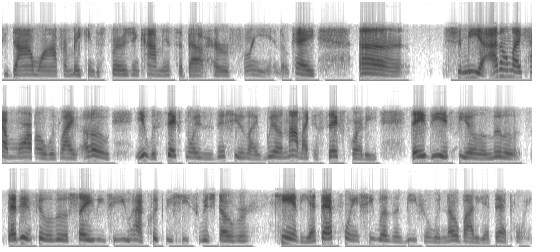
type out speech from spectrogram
to Don Juan for making disparaging comments about her friend. Okay, uh, Shamea, I don't like how Marlo was like, oh, it was sex noises. Then she was like, well, not like a sex party. They did feel a little. That didn't feel a little shady to you how quickly she switched over. Kandi, at that point, she wasn't beefing with nobody at that point.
